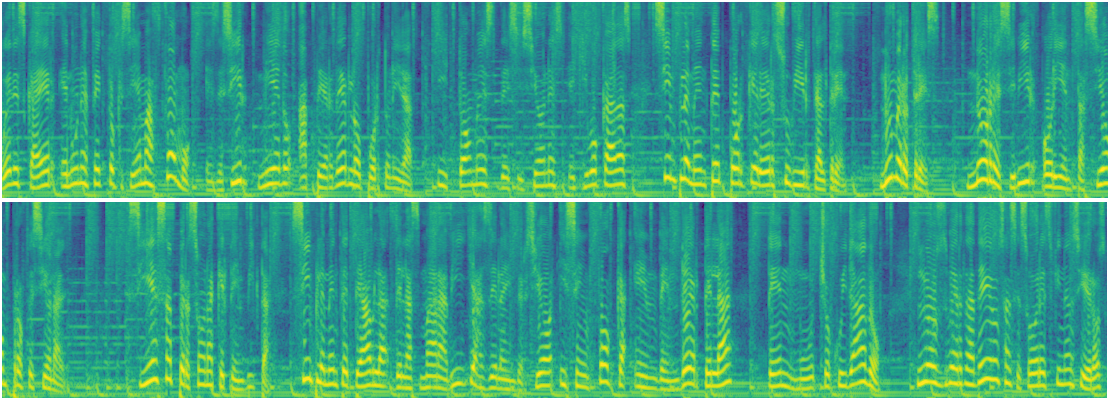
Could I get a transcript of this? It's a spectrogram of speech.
puedes caer en un efecto que se llama FOMO, es decir, miedo a perder la oportunidad y tomes decisiones equivocadas simplemente por querer subirte al tren. Número 3. No recibir orientación profesional. Si esa persona que te invita simplemente te habla de las maravillas de la inversión y se enfoca en vendértela, ten mucho cuidado. Los verdaderos asesores financieros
